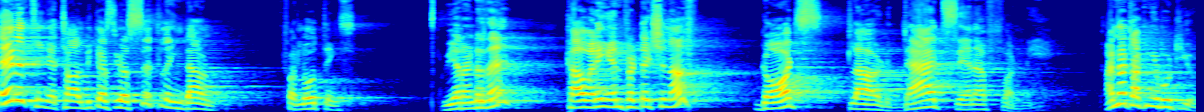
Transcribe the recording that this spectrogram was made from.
anything at all because you are settling down for low things. We are under the covering and protection of God's cloud. That's enough for me. I'm not talking about you.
